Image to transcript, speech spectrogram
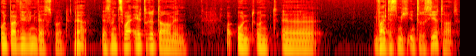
und bei Vivian Westwood. Ja. Das waren zwei ältere Damen. Und, und äh, weil das mich interessiert hat.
